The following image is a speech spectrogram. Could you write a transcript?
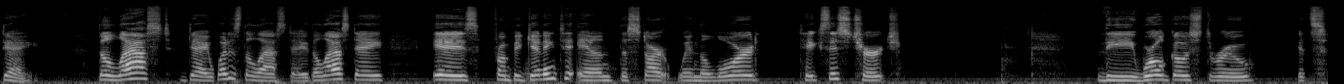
day the last day. What is the last day? The last day is from beginning to end, the start when the Lord takes his church. The world goes through its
